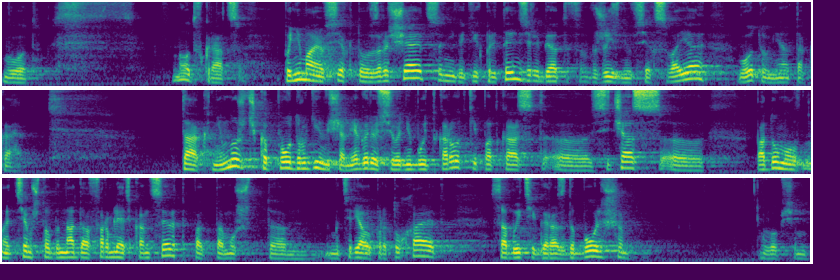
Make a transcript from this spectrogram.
Вот. Ну вот вкратце. Понимаю всех, кто возвращается, никаких претензий, ребята, в жизни у всех своя, вот у меня такая. Так, немножечко по другим вещам. Я говорю, сегодня будет короткий подкаст. Э, сейчас э, подумал над тем, чтобы надо оформлять концерт, потому что материал протухает, событий гораздо больше. В общем,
